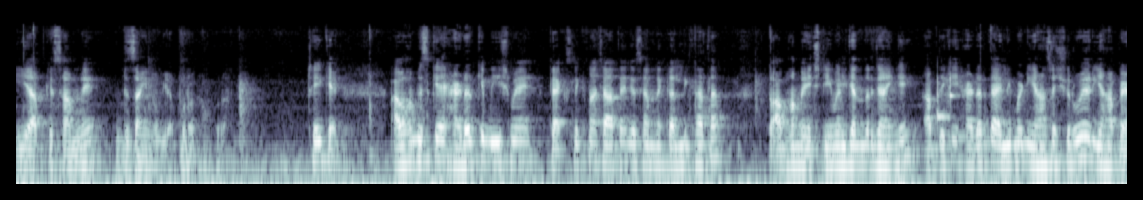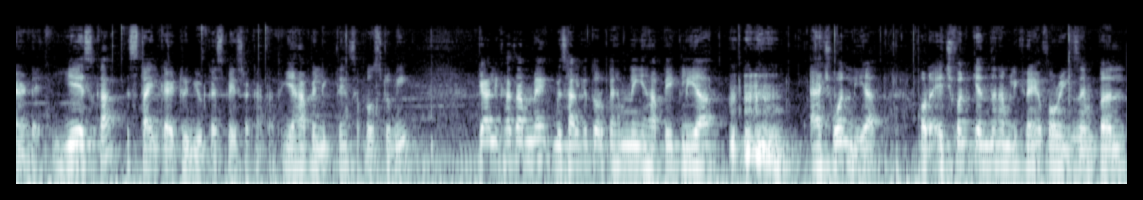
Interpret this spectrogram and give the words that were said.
ये आपके सामने डिज़ाइन हो गया पूरा का पूरा। ठीक है? अब हम इसके हेडर के बीच में टेक्स्ट लिखना चाहते हैं, जैसे हमने कल लिखा था। तो अब हम एच के अंदर जाएँगे। अब देखिए हेडर का एलिमेंट यहाँ से शुरू है और यहाँ पे एंड है। ये इसका स्टाइल का एट्रीब्यूट का स्पेस रखा था। तो यहाँ पे लिखते हैं सपोज़ टू बी क्या लिखा था हमने? मिसाल के तौर पे हमने यहाँ पे एक लिया एच वन लिया और एच वन के अंदर हम लिख रहे हैं for example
